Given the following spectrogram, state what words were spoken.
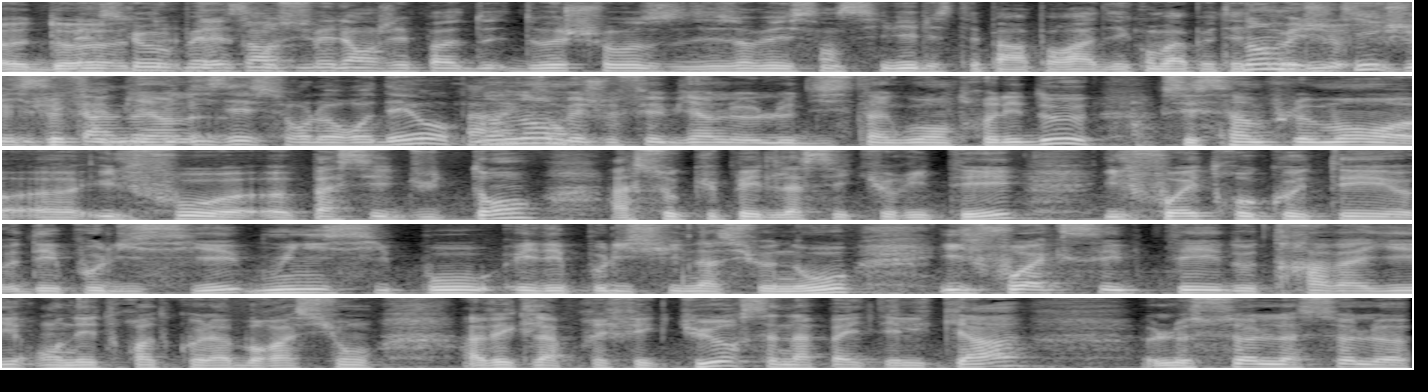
de, Est-ce que vous ne mélangez pas deux choses Désobéissance civile, c'était par rapport à des combats peut-être politiques. Je, je, fais bien mobilisé sur le rodéo, par non, exemple. Non, mais je fais bien le, le distinguo entre les deux. C'est simplement, il faut passer du temps à s'occuper de la Il faut être aux côtés euh, des policiers municipaux et des policiers nationaux. Il faut accepter de travailler en étroite collaboration avec la préfecture. Ça n'a pas été le cas. Le seul, la seule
